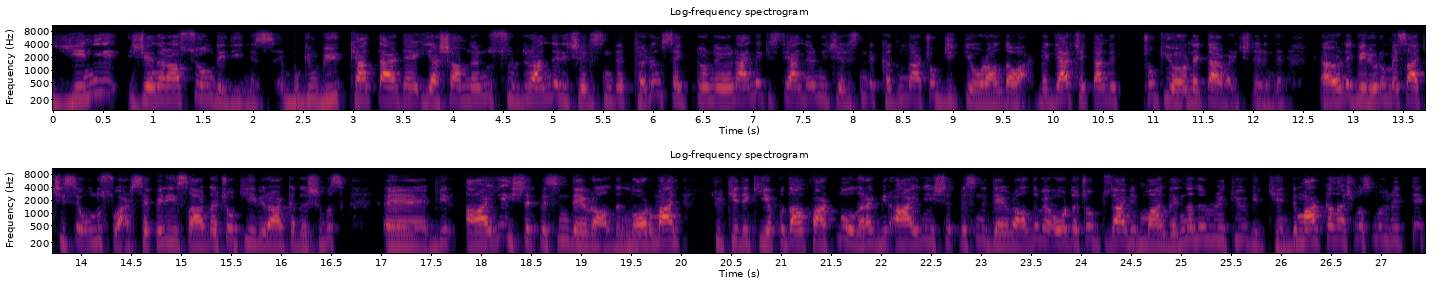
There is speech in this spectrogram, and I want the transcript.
yeni jenerasyon dediğimiz bugün büyük kentlerde yaşamlarını sürdürenler içerisinde tarım sektörüne yönelmek isteyenlerin içerisinde kadınlar çok ciddi oranda var ve gerçekten de çok iyi örnekler var içlerinde. Yani örnek veriyorum mesela Çise Ulus var. Seferihisar'da çok iyi bir arkadaşımız e, bir aile işletmesini devraldı. Normal Türkiye'deki yapıdan farklı olarak bir aile işletmesini devraldı ve orada çok güzel bir mandalinalar üretiyor. Bir kendi markalaşmasını üretti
